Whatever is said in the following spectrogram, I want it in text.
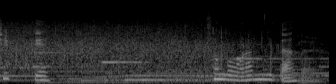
쉽게 성공을 합니다. 네. 네.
